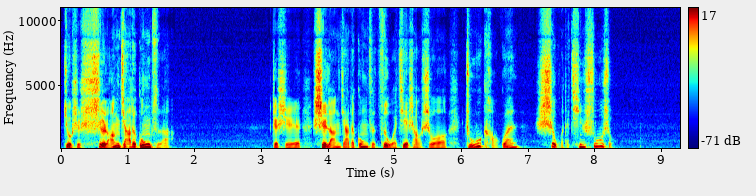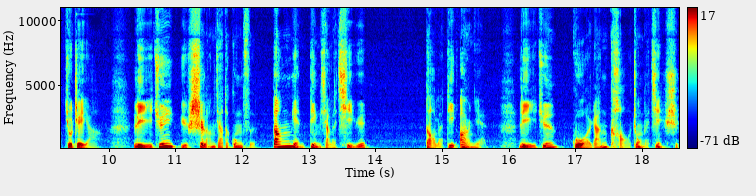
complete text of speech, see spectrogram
就是侍郎家的公子啊。”这时，侍郎家的公子自我介绍说：“主考官是我的亲叔叔。”就这样，李军与侍郎家的公子当面定下了契约。到了第二年。李军果然考中了进士。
